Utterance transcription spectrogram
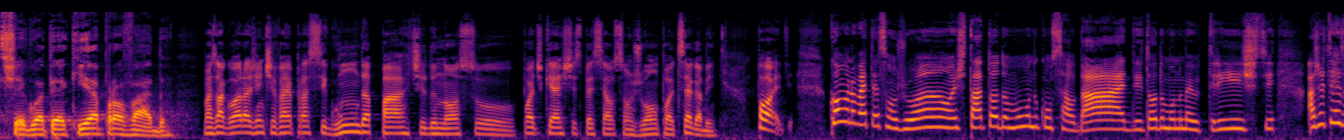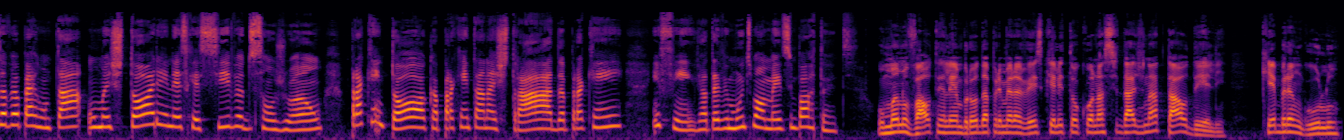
chegou até aqui, é aprovado. Mas agora a gente vai para a segunda parte do nosso podcast especial São João. Pode ser, Gabi? Pode. Como não vai ter São João, está todo mundo com saudade, todo mundo meio triste. A gente resolveu perguntar uma história inesquecível de São João para quem toca, para quem tá na estrada, para quem, enfim, já teve muitos momentos importantes. O Mano Walter lembrou da primeira vez que ele tocou na cidade natal dele, Quebrangulo,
